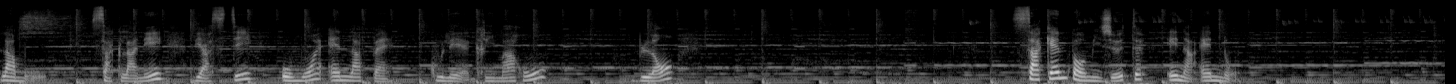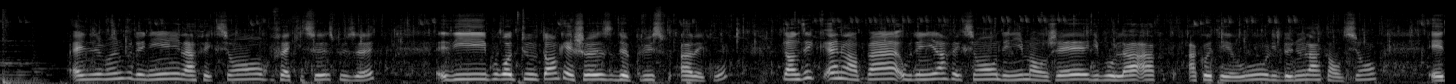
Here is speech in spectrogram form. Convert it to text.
l'amour. Chaque année, il y a au moins un lapin, couleur gris marron, blanc. Chacun parmi eux et a un nom. Un monde pour donner l'affection, pour faire chose plus eux. Il pour tout le temps quelque chose de plus avec vous. Tandis qu'un lapin, vous donnez l'affection, vous donnez manger, il vous là à, côté de vous, il donne l'attention. Et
